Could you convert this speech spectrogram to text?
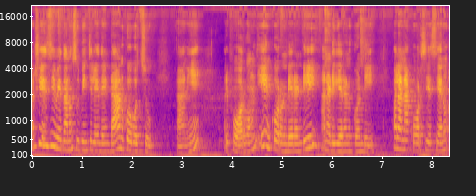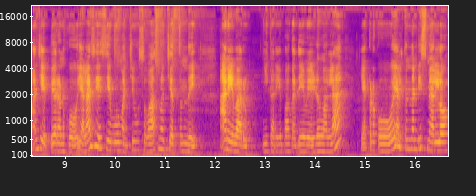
మరి చేసే విధానం చూపించలేదేంటా అనుకోవచ్చు. కానీ మరి పూర్వం ఏం కూర వండారండి? అని అడిగారు అనుకోండి ఫలానా కూర చేశాను అని చెప్పారనుకో ఎలా చేసేవు? మంచి సువాసన వచ్చేస్తుంది అనేవారు. ఈ కరివేపాకు అదే వేయడం వల్ల ఎక్కడికో వెళ్తుందండి స్మెల్లో.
